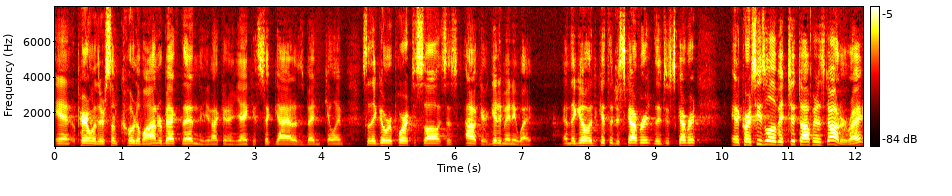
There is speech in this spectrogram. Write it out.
And apparently there's some code of honor back then. You're not going to yank a sick guy out of his bed and kill him. So they go report it to Saul. He says, I don't care. Get him anyway. And they go and get the discovery. They discover it. And of course, he's a little bit ticked off at his daughter, right?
